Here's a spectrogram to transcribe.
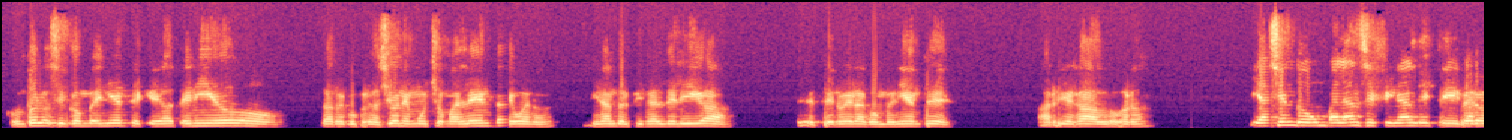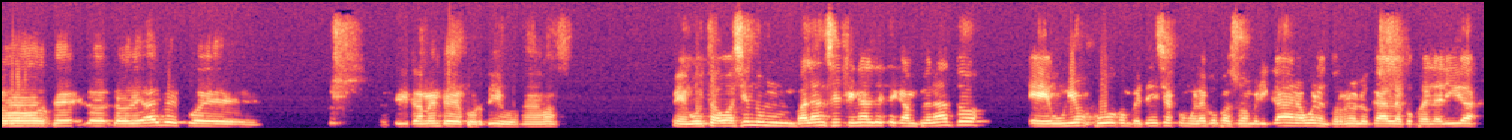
con todos los inconvenientes que ha tenido, la recuperación es mucho más lenta y bueno, mirando el final de liga, este, no era conveniente arriesgarlo, ¿verdad? Y haciendo un balance final de este Pero lo, de Alves fue estrictamente deportivo, nada más. Bien, Gustavo, haciendo un balance final de este campeonato, eh, Unión jugó competencias como la Copa Sudamericana, bueno, el torneo local, la Copa de la Liga.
